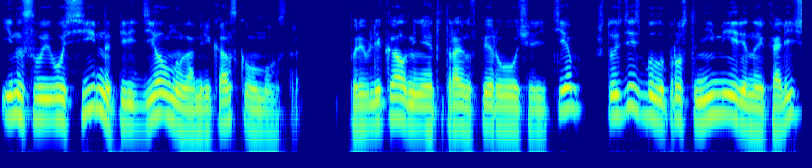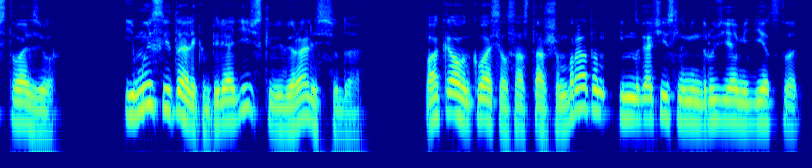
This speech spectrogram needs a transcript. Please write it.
и на своего сильно переделанного американского монстра. Привлекал меня этот район в первую очередь тем, что здесь было просто немеренное количество озер. И мы с Виталиком периодически выбирались сюда. Пока он квасил со старшим братом и многочисленными друзьями детства,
